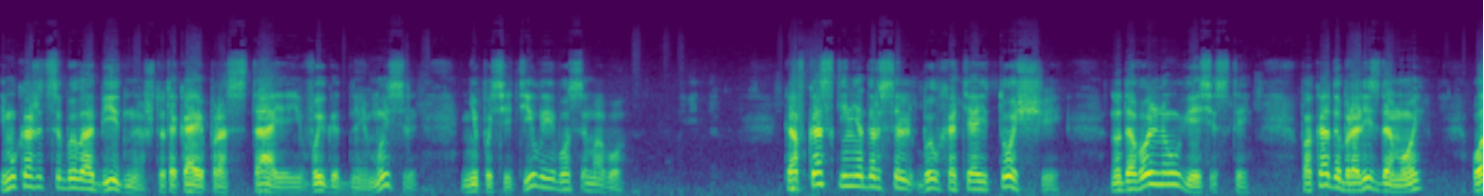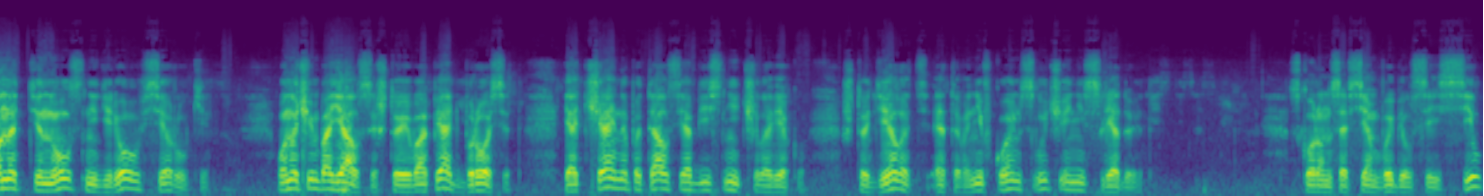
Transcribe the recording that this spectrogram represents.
Ему, кажется, было обидно, что такая простая и выгодная мысль не посетила его самого. Кавказский недоросль был хотя и тощий, но довольно увесистый. Пока добрались домой, он оттянул Снегиреву все руки. Он очень боялся, что его опять бросят, и отчаянно пытался объяснить человеку, что делать этого ни в коем случае не следует. Скоро он совсем выбился из сил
